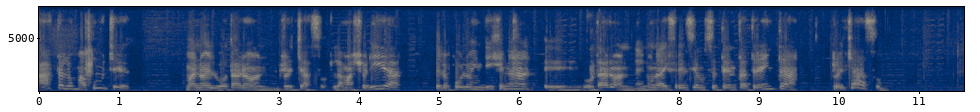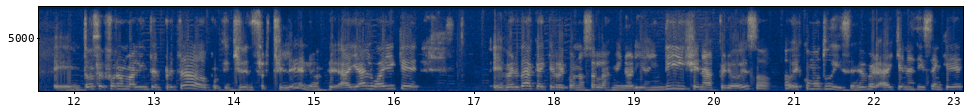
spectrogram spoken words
Hasta los mapuches, Manuel, votaron rechazo. La mayoría de los pueblos indígenas eh, votaron en una diferencia de un 70-30 rechazo. Eh, entonces fueron malinterpretados porque quieren ser chilenos. Hay algo ahí que es verdad que hay que reconocer las minorías indígenas, pero eso es como tú dices. hay quienes dicen que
